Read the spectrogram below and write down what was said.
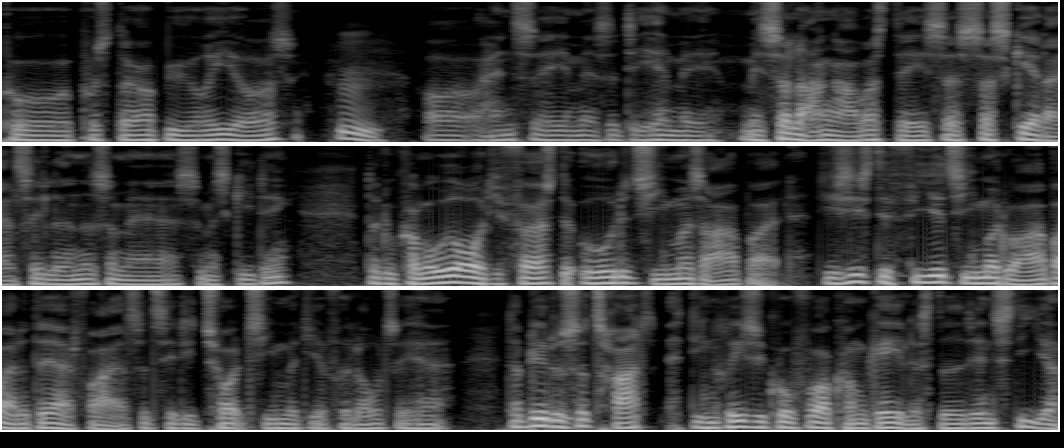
på, på større byggerier også. Mm. Og, og han sagde, at altså, det her med, med så lange arbejdsdage, så, så sker der altså et eller andet, som er, som er skidt. Ikke? Når du kommer ud over de første 8 timers arbejde, de sidste 4 timer, du arbejder derfra, altså til de 12 timer, de har fået lov til her, der bliver du så træt, at din risiko for at komme galt afsted, den stiger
